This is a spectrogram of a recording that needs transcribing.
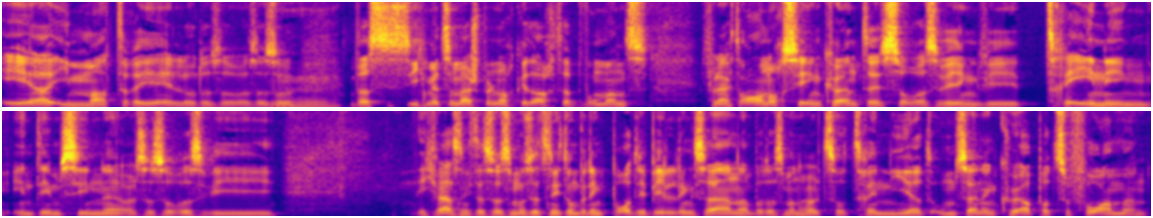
eher immateriell oder sowas. Also mhm. was ich mir zum Beispiel noch gedacht habe, wo man es vielleicht auch noch sehen könnte, ist sowas wie irgendwie Training in dem Sinne, also sowas wie ich weiß nicht, also es muss jetzt nicht unbedingt Bodybuilding sein, aber dass man halt so trainiert, um seinen Körper zu formen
